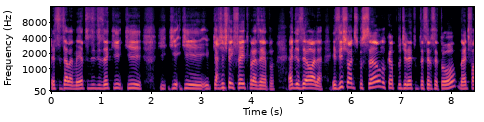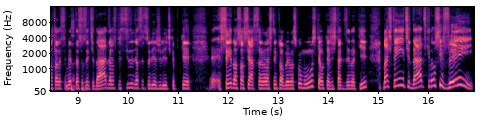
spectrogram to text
esses elementos e dizer que, que, que, que, que a gente tem feito, por exemplo, é dizer, olha, existe uma discussão no campo do direito do terceiro setor, né, de fortalecimento dessas entidades, elas precisam de assessoria jurídica porque, é, sendo associação, elas têm problemas comuns, que é o que a gente está dizendo aqui, mas tem entidades que não se veem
